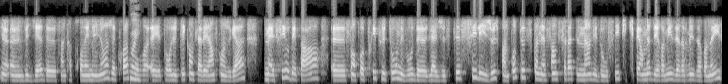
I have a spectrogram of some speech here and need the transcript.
un budget de 180 millions je crois pour euh, pour lutter contre la violence conjugale mais si au départ euh, sont pas pris plus tôt au niveau de, la justice si les juges prennent pas plus connaissance rapidement des dossiers puis qui permettent des remises des remises des remises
